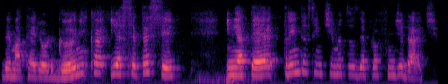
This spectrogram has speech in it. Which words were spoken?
de matéria orgânica e a CTC, em até 30 centímetros de profundidade.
